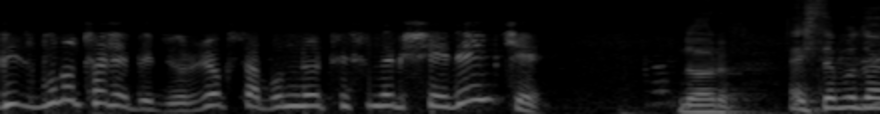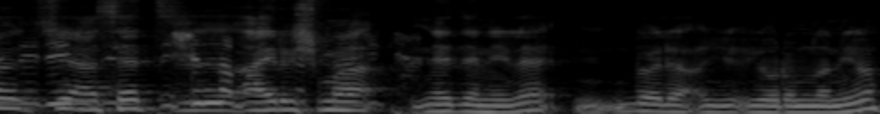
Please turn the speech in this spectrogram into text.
Biz bunu talep ediyoruz. Yoksa bunun ötesinde bir şey değil ki. Doğru. İşte bu da Dediğiniz siyaset başka ayrışma söyleyecek- nedeniyle böyle yorumlanıyor.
